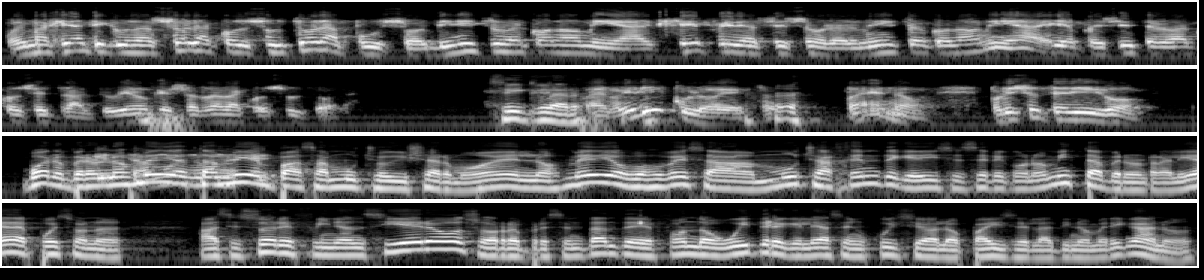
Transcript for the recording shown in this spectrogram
Pues imagínate que una sola consultora puso el ministro de Economía, el jefe de asesor, el ministro de Economía y el presidente del Banco Central. Tuvieron que cerrar la consultora. Sí, claro. Es ridículo esto. bueno, por eso te digo. Bueno, pero en los medios también pasa mucho, Guillermo. ¿eh? En los medios vos ves a mucha gente que dice ser economista, pero en realidad después son asesores financieros o representantes de fondos buitre que le hacen juicio a los países latinoamericanos.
